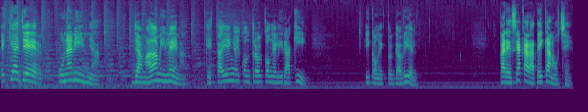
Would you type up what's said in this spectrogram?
Es que ayer una niña llamada Milena, que está ahí en el control con el iraquí y con Héctor Gabriel, parecía karateca anoche.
